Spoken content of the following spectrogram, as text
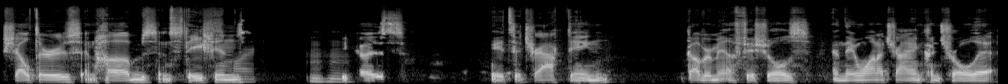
shelters and hubs and stations mm-hmm. because it's attracting government officials and they want to try and control it.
